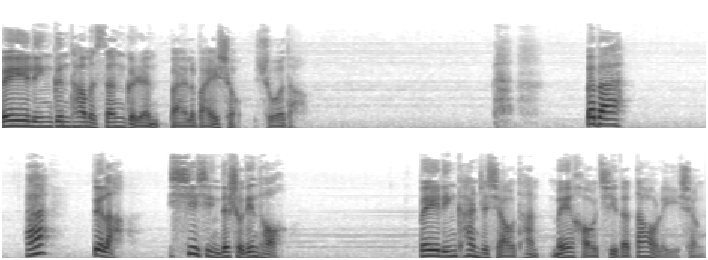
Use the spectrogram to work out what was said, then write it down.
碑林跟他们三个人摆了摆手，说道：“拜拜。”哎，对了，谢谢你的手电筒。碑林看着小探，没好气的道了一声，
